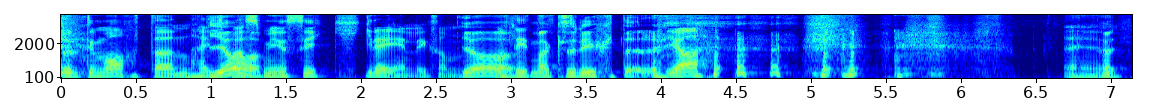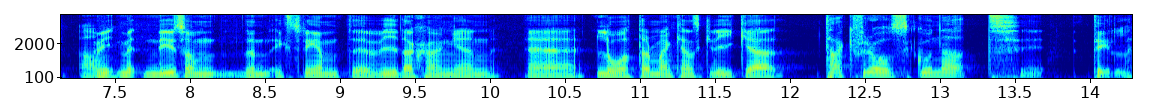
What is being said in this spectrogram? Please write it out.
ultimata Nightbus Ja. music-grejen liksom. Ja, litet- Max Richter. Ja. Eh, ja. Men men det är ju som den extremt eh, vida genren eh, låtar man kan skrika tack för oss, godnatt till.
